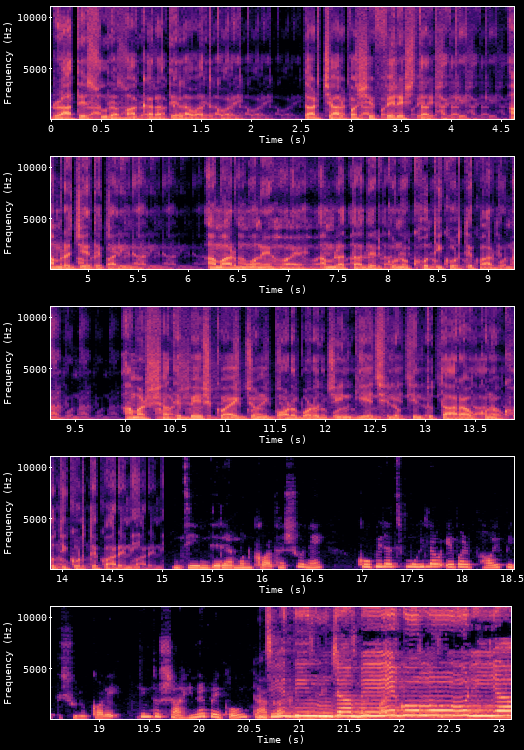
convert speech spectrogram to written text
রাতে সুরা বাকারা তেলাওয়াত করে। তার চারপাশে ফেরেশতা থাকে। আমরা যেতে পারি না। আমার মনে হয় আমরা তাদের কোনো ক্ষতি করতে পারব না। আমার সাথে বেশ কয়েকজন বড় বড় জিন গিয়েছিল কিন্তু তারাও কোনো ক্ষতি করতে পারেনি। জিনদের এমন কথা শুনে কবিরাজ মহিলাও এবার ভয় পেতে শুরু করে। কিন্তু শাহিনা বেগম টাকা যেদিন যাবে গো মরিয়া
